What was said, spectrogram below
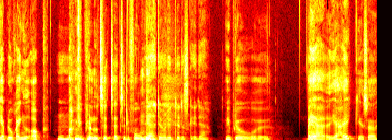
jeg blev ringet op, Mm-hmm. og vi blev nødt til at tage telefonen. Ja, det var lidt det, der skete, ja. Vi blev, øh, og Ja. jeg, jeg har ikke, altså,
